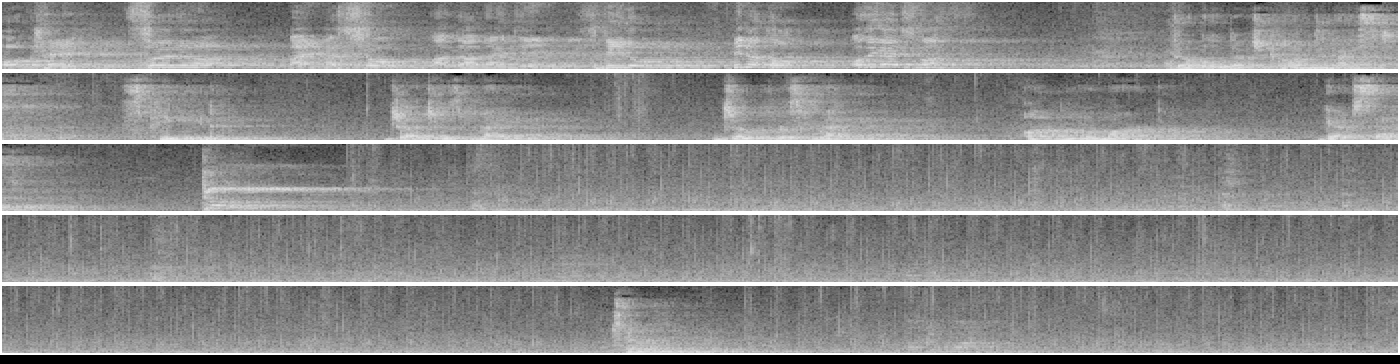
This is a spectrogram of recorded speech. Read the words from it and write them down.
OK それでは参りましょうアンダー19スピード湊お願いします Double Dutch contest. Speed. Judges ready. Jumpers ready. On your mark. Get set.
